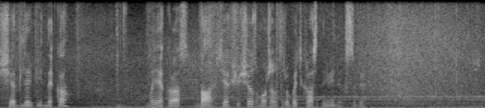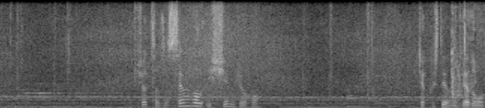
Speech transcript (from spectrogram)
Ще для вінника. Ми якраз. Да, якщо що, зможемо зробити красний віник собі. Що це за символ і з чим його? Якось дивно, я думав,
